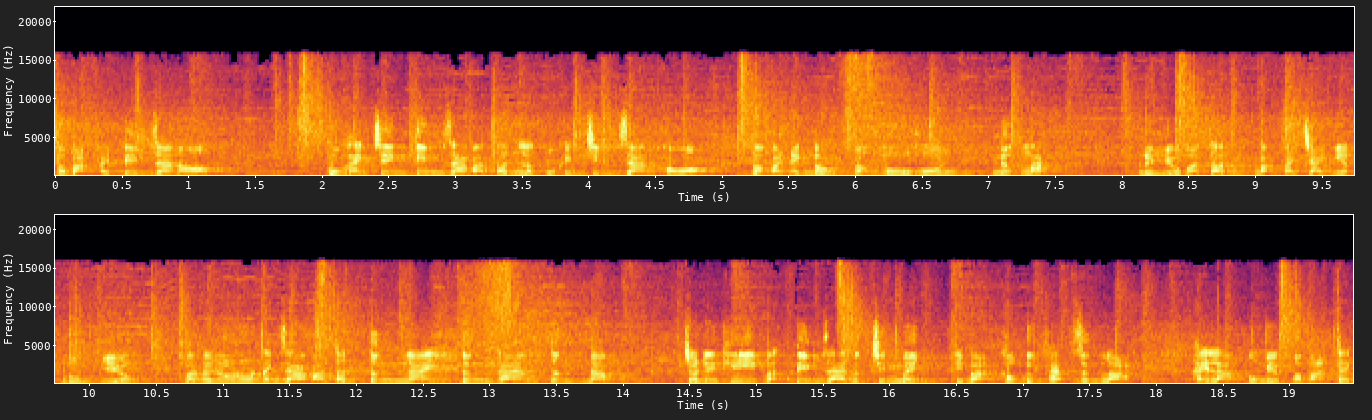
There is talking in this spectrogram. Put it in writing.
và bạn phải tìm ra nó. Cuộc hành trình tìm ra bản thân là cuộc hành trình gian khó và phải đánh đổi bằng mồ hôi, nước mắt. Để hiểu bản thân, bạn phải trải nghiệm đủ nhiều. Bạn phải luôn luôn đánh giá bản thân từng ngày, từng tháng, từng năm. Cho đến khi bạn tìm ra được chính mình thì bạn không được phép dừng lại. Hãy làm công việc mà bạn thích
